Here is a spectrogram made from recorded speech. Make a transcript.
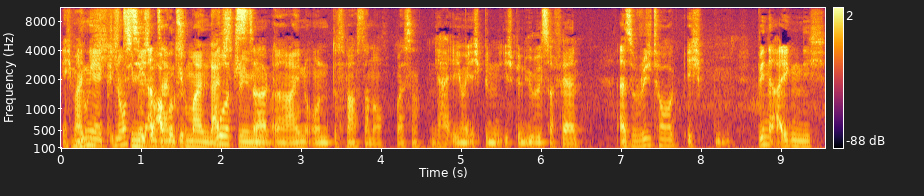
Ich meine, ich, ich Knossi zieh mir so ab und zu mal einen Livestream rein und das war's dann auch, weißt du? Ja, Junge, ich bin, ich bin übelster Fan. Also Retalk, ich bin eigentlich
